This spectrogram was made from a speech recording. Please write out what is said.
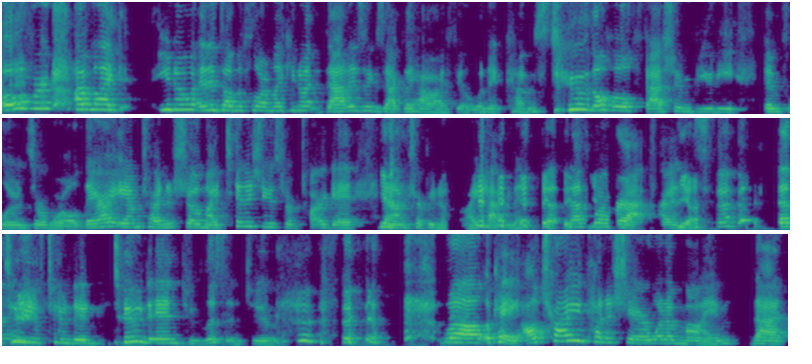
over. I'm like, you know, and it's on the floor. I'm like, you know what? That is exactly how I feel when it comes to the whole fashion beauty influencer world. There I am trying to show my tennis shoes from Target yeah. and I'm tripping over my cabinet. But that's yeah. where we're at, friends. Yeah. that's who you've tuned in, tuned in to listen to. well, okay, I'll try and kind of share one of mine that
